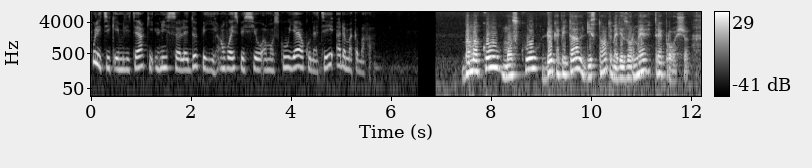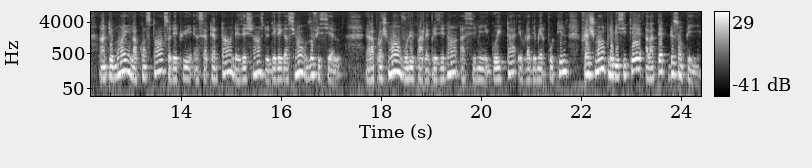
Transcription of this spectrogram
politiques et militaires qui unissent les deux pays. Envoyés spéciaux à Moscou, Yaya Kunate, Adama Kamara. Bamako, Moscou, deux capitales distantes mais désormais très proches. En témoigne la constance depuis un certain temps des échanges de délégations officielles. Un rapprochement voulu par les présidents Assimi Goïta et Vladimir Poutine, fraîchement plébiscité à la tête de son pays.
